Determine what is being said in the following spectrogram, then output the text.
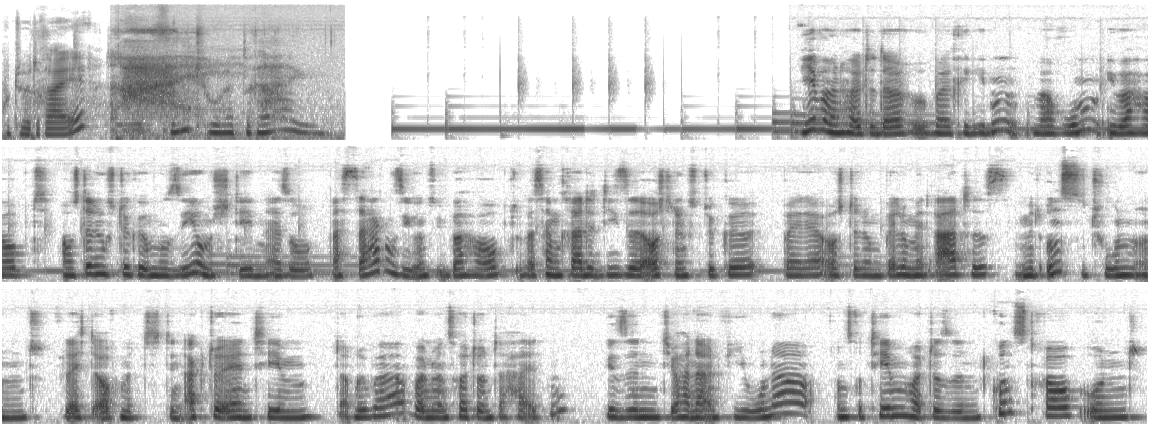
Futur 3? Futur 3. Wir wollen heute darüber reden, warum überhaupt Ausstellungsstücke im Museum stehen. Also was sagen sie uns überhaupt? Was haben gerade diese Ausstellungsstücke bei der Ausstellung Bellomet Artis mit uns zu tun und vielleicht auch mit den aktuellen Themen darüber wollen wir uns heute unterhalten. Wir sind Johanna und Fiona. Unsere Themen heute sind Kunstraub und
